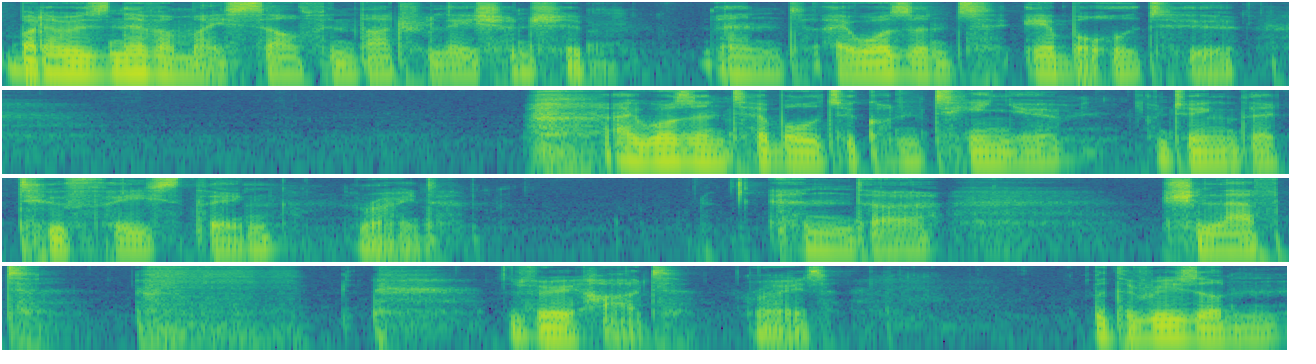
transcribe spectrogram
But I was never myself in that relationship, and I wasn't able to. I wasn't able to continue doing the two faced thing, right? And uh, she left. it was very hard, right? But the reason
